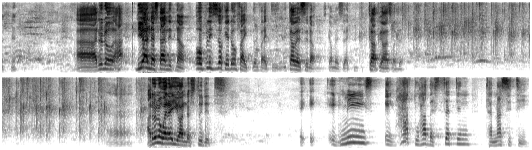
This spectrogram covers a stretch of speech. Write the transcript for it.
Uh, I don't know. Uh, do you understand it now? Oh, please, it's okay. Don't fight. Don't fight. Come and sit down. Come and sit down. Clap your hands for them. Uh, I don't know whether you understood it. It, it, it means you have to have a certain tenacity.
